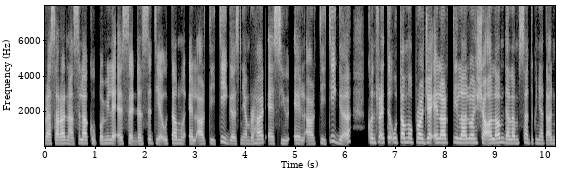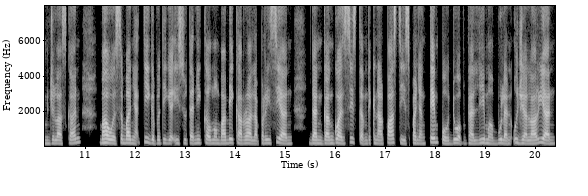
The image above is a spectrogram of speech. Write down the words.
Prasarana selaku pemilik aset dan setia utama LRT3 Senyam Berhad SU LRT3, kontraktor utama projek LRT laluan Shah Alam dalam satu kenyataan menjelaskan bahawa sebanyak 33 isu teknikal membabitkan ralat perisian dan gangguan sistem dikenal pasti sepanjang tempoh 2.5 bulan ujian larian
